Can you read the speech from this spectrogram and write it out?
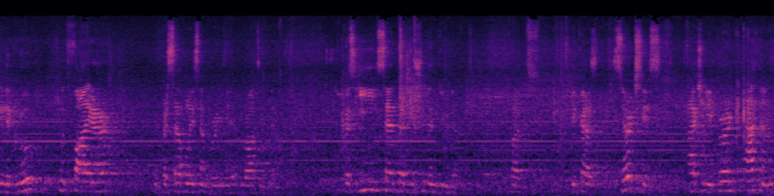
in the group put fire in Persepolis and brought it down. because he said that you shouldn't do that. But because Xerxes actually burned Athens,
